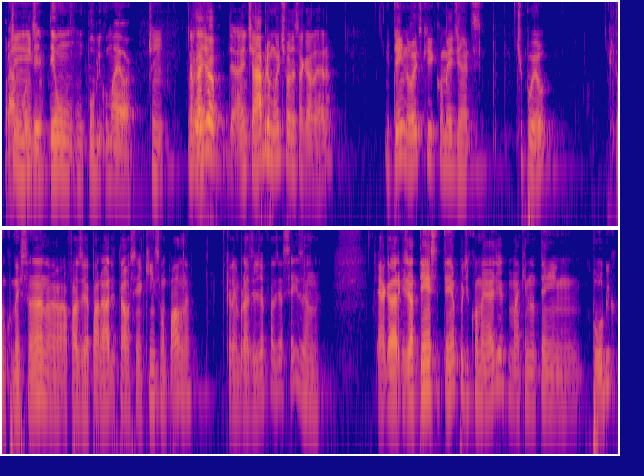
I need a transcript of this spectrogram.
Pra Sim, poder sim. ter um, um público maior. Sim. Na verdade, eu- a gente abre muito show dessa galera. E tem noites que comediantes, tipo eu, que estão começando a a fazer a parada e tal, assim, aqui em São Paulo, né? Porque lá em Brasília já fazia seis anos, né? É a galera que já tem esse tempo de comédia, mas que não tem público.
